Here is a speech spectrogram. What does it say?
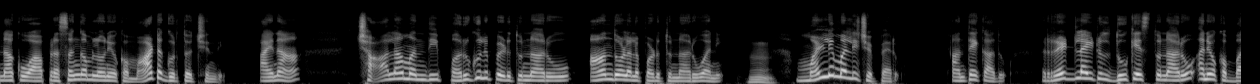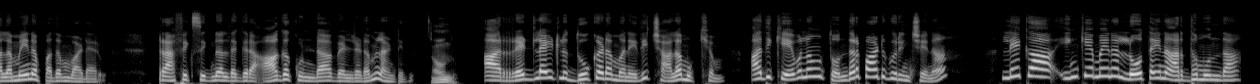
నాకు ఆ ప్రసంగంలోని ఒక మాట గుర్తొచ్చింది. ఆయన చాలామంది పరుగులు పెడుతున్నారు ఆందోళన పడుతున్నారు అని. మళ్ళీ మళ్ళీ చెప్పారు. అంతేకాదు రెడ్ లైటులు దూకేస్తున్నారు అని ఒక బలమైన పదం వాడారు. ట్రాఫిక్ సిగ్నల్ దగ్గర ఆగకుండా వెళ్ళడం లాంటిది. అవును. ఆ రెడ్ లైట్లు దూకడం అనేది చాలా ముఖ్యం. అది కేవలం తొందరపాటు గురించేనా? లేక ఇంకేమైనా లోతైన అర్థముందా?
